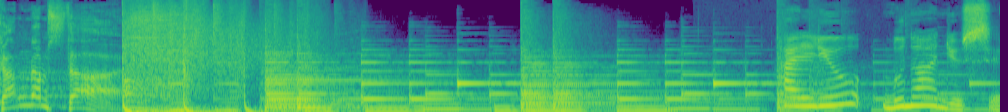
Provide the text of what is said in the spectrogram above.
강남스타일. 한류 문화 뉴스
